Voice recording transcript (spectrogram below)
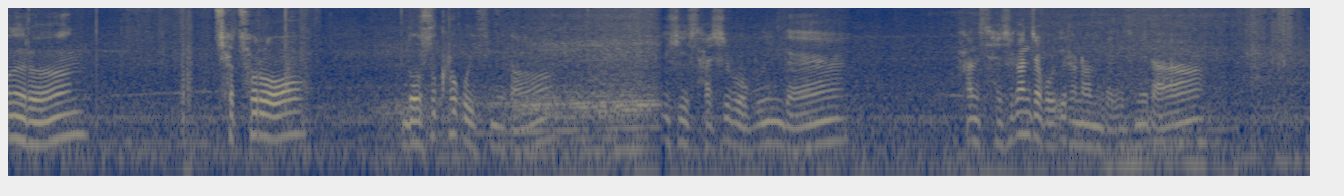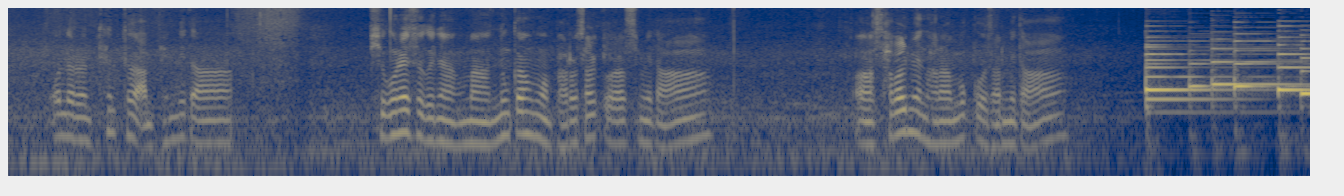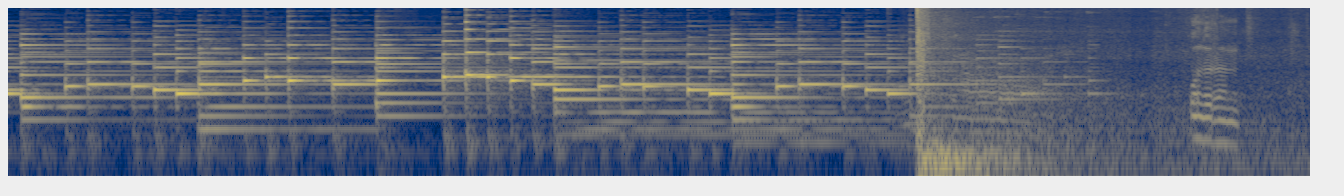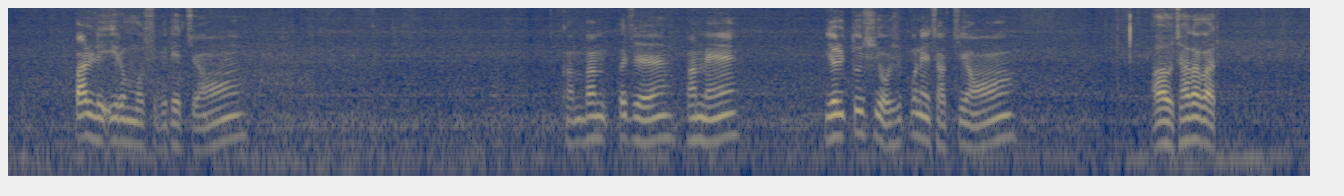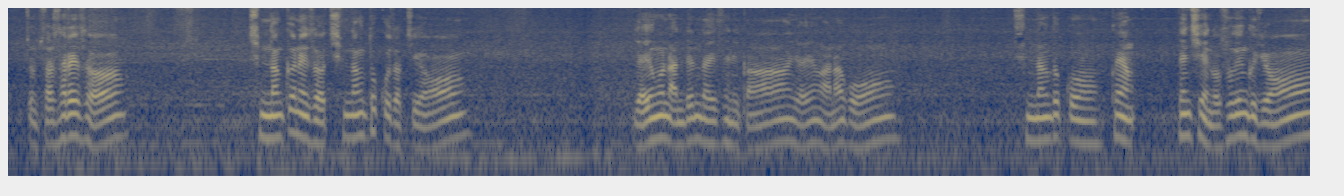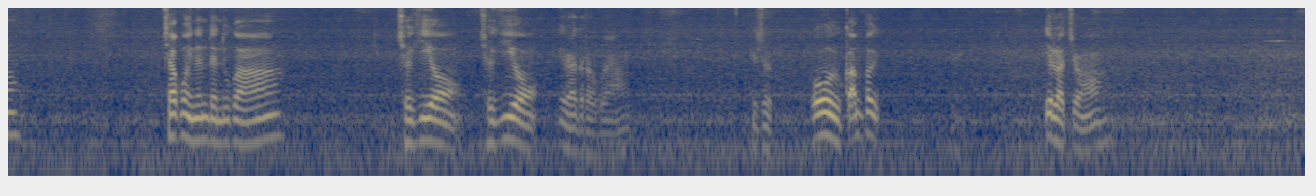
오늘은 최초로 노숙하고 있습니다. 2시 45분인데 한 3시간 자고 일어나면 되겠습니다. 오늘은 텐트 안 팹니다. 피곤해서 그냥 막 눈 감으면 바로 잘 것 같습니다. 어, 사발면 하나 먹고 잡니다. 빨리 이런 모습이 됐죠. 간밤 어제 밤에 12시 50분에 잤지요. 아우 자다가 좀 쌀쌀해서 침낭 꺼내서 침낭 덮고 잤지요. 야영은 안 된다 했으니까 야영 안 하고 침낭 덮고 그냥 벤치에 노숙인 거죠. 자고 있는데 누가 저기요 저기요 이러더라고요. 그래서 어우 깜빡 일어났죠.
